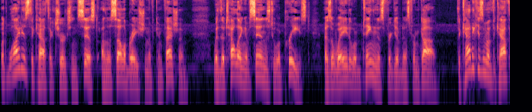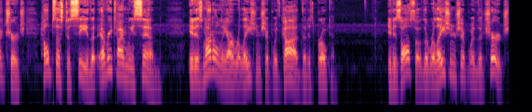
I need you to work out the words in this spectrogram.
But why does the Catholic Church insist on the celebration of confession with the telling of sins to a priest as a way to obtain this forgiveness from God? The Catechism of the Catholic Church helps us to see that every time we sin, it is not only our relationship with God that is broken, it is also the relationship with the Church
